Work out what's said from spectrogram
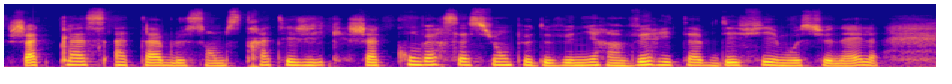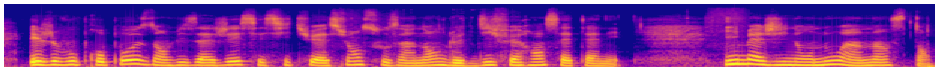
Chaque place à table semble stratégique, chaque conversation peut devenir un véritable défi émotionnel et je vous propose d'envisager ces situations sous un angle différent cette année. Imaginons-nous un instant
